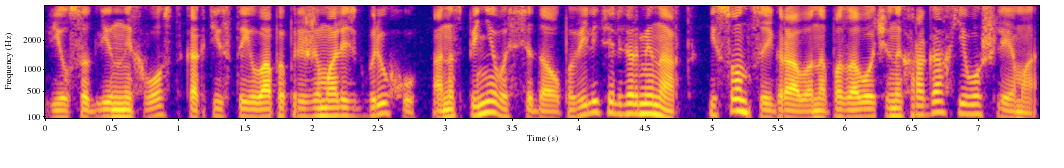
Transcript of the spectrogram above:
Вился длинный хвост, когтистые лапы прижимались к брюху, а на спине восседал повелитель Верминард, и солнце играло на позолоченных рогах его шлема.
